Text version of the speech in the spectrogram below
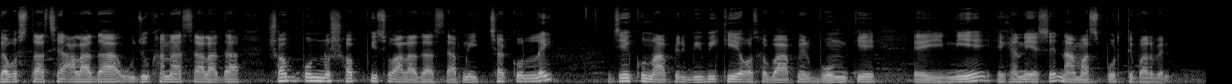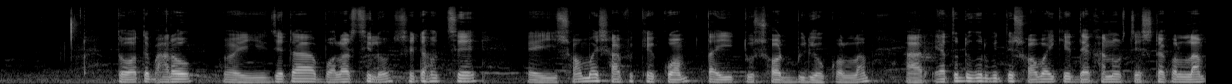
ব্যবস্থা আছে আলাদা, উজুখানা আছে আলাদা, সম্পূর্ণ সব কিছু আলাদা আছে। আপনি ইচ্ছা করলেই যে কোনো আপনার বিবিকে অথবা আপনার বোনকে এই নিয়ে এখানে এসে নামাজ পড়তে পারবেন। তো অতএব আরও এই যেটা বলার ছিল সেটা হচ্ছে এই সময় সাপেক্ষে কম, তাই একটু শর্ট ভিডিও করলাম। আর এতটুকুর ভিতরে সবাইকে দেখানোর চেষ্টা করলাম।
